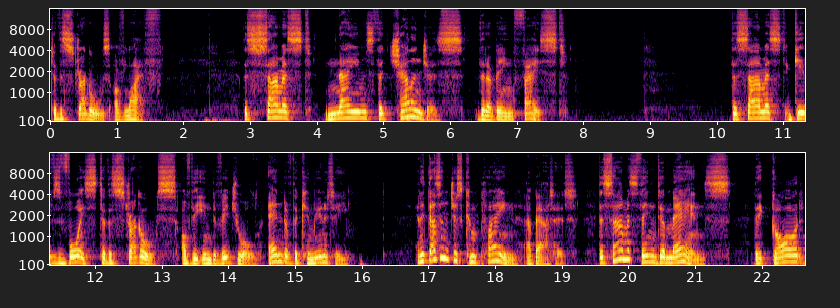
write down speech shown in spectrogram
to the struggles of life. The psalmist names the challenges that are being faced. The psalmist gives voice to the struggles of the individual and of the community. And it doesn't just complain about it. The psalmist then demands that God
